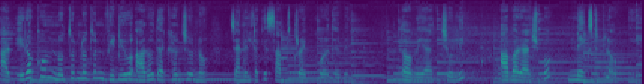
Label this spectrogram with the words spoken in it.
আর এরকম নতুন নতুন ভিডিও আরও দেখার জন্য চ্যানেলটাকে সাবস্ক্রাইব করে দেবেন। তবে আর চলি, আবার আসব নেক্সট ব্লগ নিয়ে।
